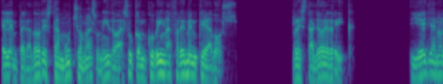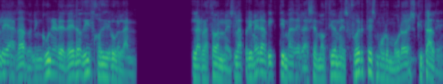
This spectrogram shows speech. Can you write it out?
El emperador está mucho más unido a su concubina Fremen que a vos. Restalló Edric. Y ella no le ha dado ningún heredero, dijo Irulan. La razón es la primera víctima de las emociones fuertes, murmuró Esquitale.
